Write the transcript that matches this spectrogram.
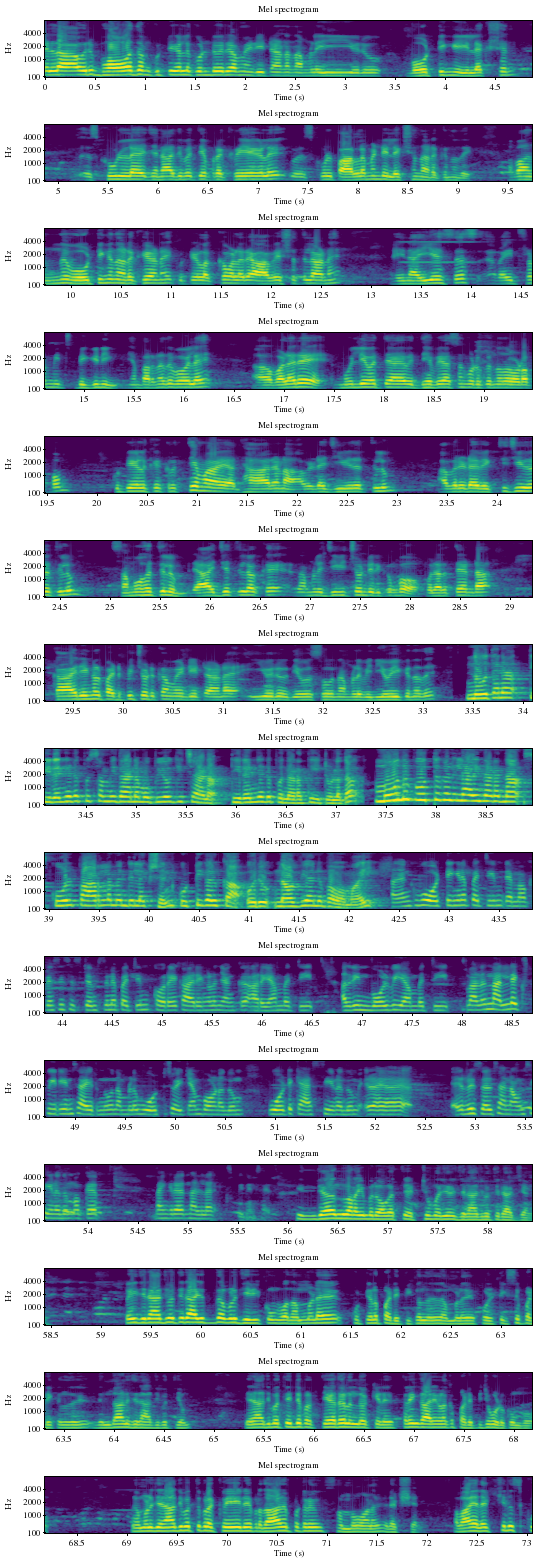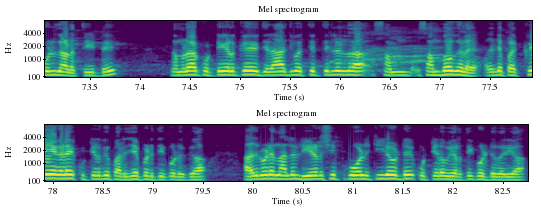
ഉള്ള ആ ഒരു ബോധം കുട്ടികളിൽ കൊണ്ടുവരാൻ വേണ്ടിയിട്ടാണ് നമ്മൾ ഈ ഒരു വോട്ടിംഗ് ഇലക്ഷൻ സ്കൂളിലെ ജനാധിപത്യ പ്രക്രിയകൾ സ്കൂൾ പാർലമെന്റ് ഇലക്ഷൻ നടക്കുന്നത്. അപ്പോൾ അന്ന് വോട്ടിംഗ് നടക്കുകയാണ്. കുട്ടികളൊക്കെ വളരെ ആവേശത്തിലാണ്. In I S S right from its beginning ഞാൻ പറഞ്ഞതുപോലെ വളരെ മൂല്യവത്തായ വിദ്യാഭ്യാസം കൊടുക്കുന്നതോടൊപ്പം കുട്ടികൾക്ക് കൃത്യമായ ധാരണ അവരുടെ ജീവിതത്തിലും അവരുടെ വ്യക്തി ജീവിതത്തിലും സമൂഹത്തിലും രാജ്യത്തിലൊക്കെ നമ്മൾ ജീവിച്ചുകൊണ്ടിരിക്കുമ്പോൾ പുലർത്തേണ്ട കാര്യങ്ങൾ പഠിപ്പിച്ചു കൊടുക്കാൻ വേണ്ടിയിട്ടാണ് ഈ ഒരു ദിവസവും നമ്മൾ വിനിയോഗിക്കുന്നത്. നൂതന തിരഞ്ഞെടുപ്പ് സംവിധാനം ഉപയോഗിച്ചാണ് തിരഞ്ഞെടുപ്പ് നടത്തിയിട്ടുള്ളത്. മൂന്ന് ബൂത്തുകളിലായി നടന്ന സ്കൂൾ പാർലമെന്റ് ഇലക്ഷൻ കുട്ടികൾക്ക് ഒരു നവ്യാനുഭവമായി. ഞങ്ങൾക്ക് വോട്ടിങ്ങിനെ പറ്റിയും ഡെമോക്രസി സിസ്റ്റംസിനെ പറ്റിയും കുറെ കാര്യങ്ങൾ ഞങ്ങൾക്ക് അറിയാൻ പറ്റി അതിൽ ഇൻവോൾവ് ചെയ്യാൻ പറ്റി. വളരെ നല്ല എക്സ്പീരിയൻസ് ആയിരുന്നു നമ്മൾ വോട്ട് ചോദിക്കാൻ പോണതും വോട്ട് കാസ്റ്റ് ചെയ്യണതും റിസൾട്ട്സ് അനൗൺസ് ചെയ്യണതും ഒക്കെ ഭയങ്കര നല്ല എക്സ്പീരിയൻസ് ആയിരുന്നു. ഇന്ത്യ എന്ന് പറയുമ്പോൾ ലോകത്തെ ഏറ്റവും വലിയൊരു ജനാധിപത്യ രാജ്യമാണ്. അപ്പോൾ ഈ ജനാധിപത്യ രാജ്യത്ത് നമ്മൾ ജീവിക്കുമ്പോൾ നമ്മുടെ കുട്ടികളെ പഠിപ്പിക്കുന്നത് നമ്മൾ പൊളിറ്റിക്സ് പഠിക്കുന്നത് എന്താണ് ജനാധിപത്യം? ജനാധിപത്യത്തിന്റെ പ്രത്യേകതകൾ എന്തൊക്കെയാണ്? ഇത്രയും കാര്യങ്ങളൊക്കെ പഠിപ്പിച്ചു കൊടുക്കുമ്പോൾ നമ്മൾ ജനാധിപത്യ പ്രക്രിയയിലെ പ്രധാനപ്പെട്ടൊരു സംഭവമാണ് ഇലക്ഷൻ അപ്പോൾ ആ ഇലക്ഷൻ സ്കൂളിൽ നടത്തിയിട്ട് നമ്മൾ ആ കുട്ടികൾക്ക് ജനാധിപത്യത്തിലുള്ള സംഭവങ്ങൾ അതിന്റെ പ്രക്രിയകളെ കുട്ടികൾക്ക് പരിചയപ്പെടുത്തി കൊടുക്കുക. അതിലൂടെ നല്ല ലീഡർഷിപ്പ് ക്വാളിറ്റിയിലോട്ട് കുട്ടികളെ ഉയർത്തിക്കൊണ്ടുവരിക.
